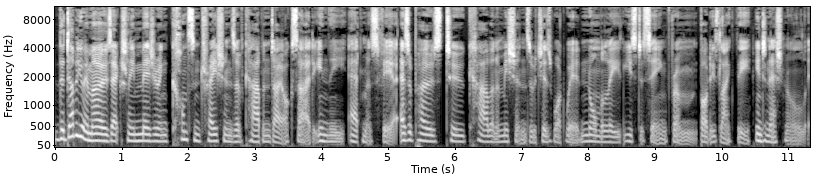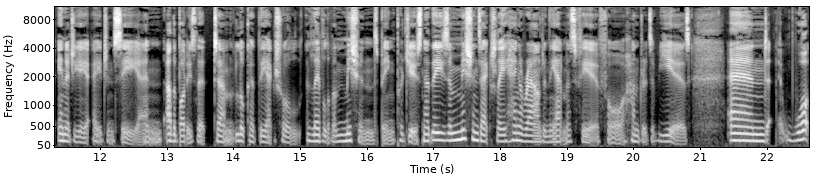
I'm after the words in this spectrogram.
The WMO is actually measuring concentrations of carbon dioxide in the atmosphere as opposed to carbon emissions, which is what we're normally used to seeing from bodies like the International Energy Agency and other bodies that um, look at the actual level of emissions being produced. Now, these emissions actually hang around in the atmosphere for hundreds of years. And what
